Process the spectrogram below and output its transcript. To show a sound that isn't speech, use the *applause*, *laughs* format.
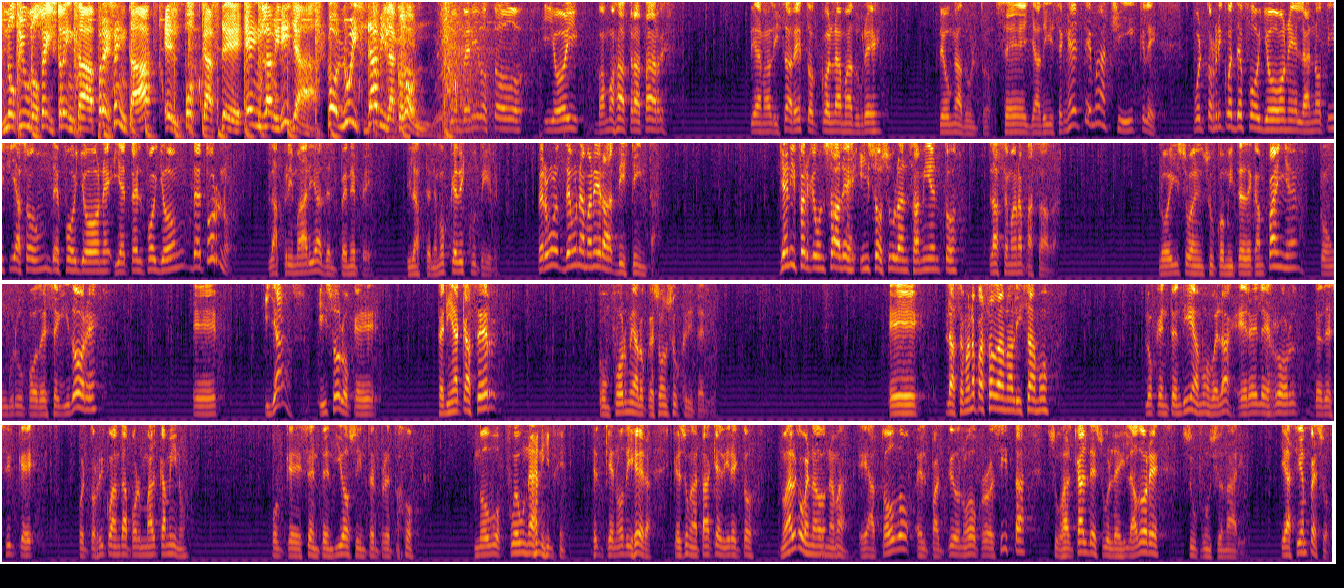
Noti 1630 presenta el podcast de En la Mirilla con Luis Dávila Colón. Bienvenidos todos y hoy vamos a tratar de analizar esto con la madurez de un adulto. Se ya dicen, el tema chicle. Puerto Rico es de follones, las noticias son de follones y este es el follón de turno, las primarias del PNP. Y las tenemos que discutir pero de una manera distinta. Jennifer González hizo su lanzamiento la semana pasada. Lo hizo en su comité de campaña con un grupo de seguidores eh, y ya, hizo lo que tenía que hacer conforme a lo que son sus criterios. Eh, la semana pasada analizamos lo que entendíamos, ¿verdad? Era el error de decir que Puerto Rico anda por mal camino, porque se entendió, se interpretó, no fue unánime el que no dijera que es un ataque directo, no al gobernador nada más, es a todo el Partido Nuevo Progresista, sus alcaldes, sus legisladores, sus funcionarios. Y así empezó.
